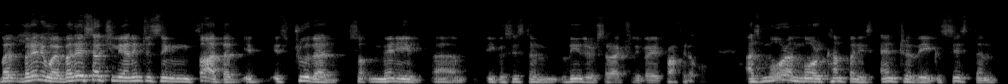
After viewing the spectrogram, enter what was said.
but, but anyway, but it's actually an interesting thought that it, it's true that so many uh, ecosystem leaders are actually very profitable. As more and more companies enter the ecosystem,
